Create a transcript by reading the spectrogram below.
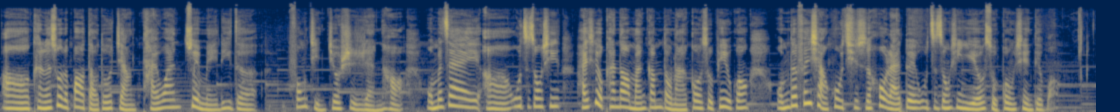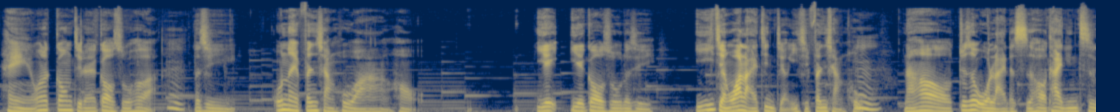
呃，可能所有的报道都讲台湾最美丽的风景就是人哈。我们在呃物资中心还是有看到蛮感动的告诉，譬如说我们的分享户其实后来对物资中心也有所贡献，对不？嘿，我讲一个故事好啊，嗯就是阮的分享户啊，吼，伊的伊的故事就是，伊以前我来进前，伊是分享户，嗯。然后就是我来的时候，他已经是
